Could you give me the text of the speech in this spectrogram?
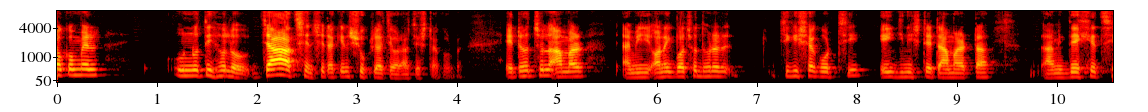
রকমের উন্নতি হলেও যা আছেন সেটা কিন্তু সুক্রিয়া করার চেষ্টা করবেন। এটা হচ্ছে হলো আমার, আমি অনেক বছর ধরে চিকিৎসা করছি, এই জিনিসটা, এটা আমার একটা, আমি দেখেছি,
